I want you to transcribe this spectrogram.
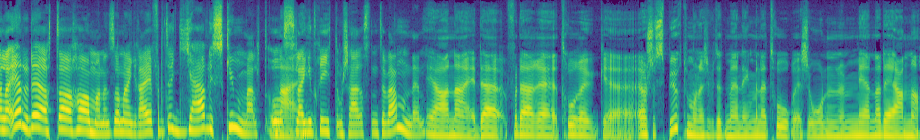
Eller er det det at da har man en sånn greie? For det er jævlig skummelt å Nei. slenge drit om kjæresten til vennen din. Ja, nei, det, for der eh, tror jeg eh, Jeg har ikke spurt om hun har skiftet mening, men jeg tror ikke hun mener det ennå.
